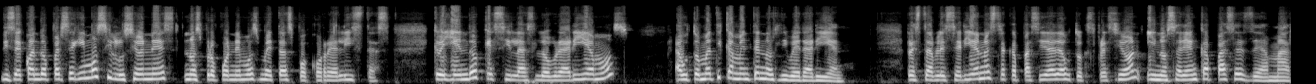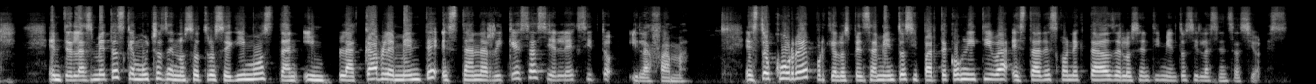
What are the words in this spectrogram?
Dice, cuando perseguimos ilusiones, nos proponemos metas poco realistas, creyendo que si las lograríamos, automáticamente nos liberarían restablecería nuestra capacidad de autoexpresión y nos harían capaces de amar. Entre las metas que muchos de nosotros seguimos tan implacablemente están las riquezas y el éxito y la fama. Esto ocurre porque los pensamientos y parte cognitiva están desconectados de los sentimientos y las sensaciones.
